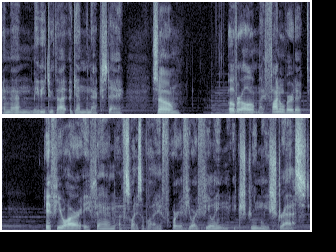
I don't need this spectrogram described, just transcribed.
and then maybe do that again the next day. So, overall, my final verdict if you are a fan of Slice of Life, or if you are feeling extremely stressed,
